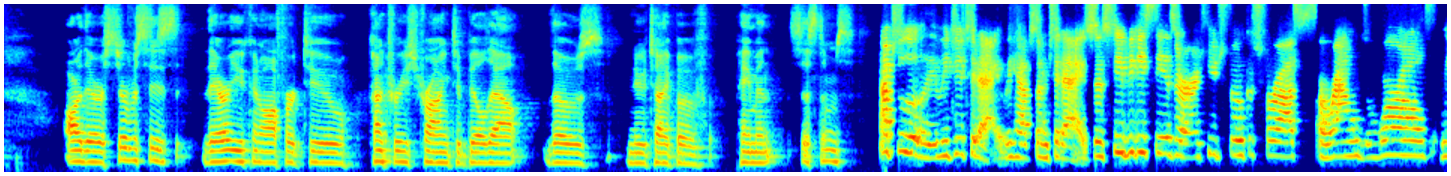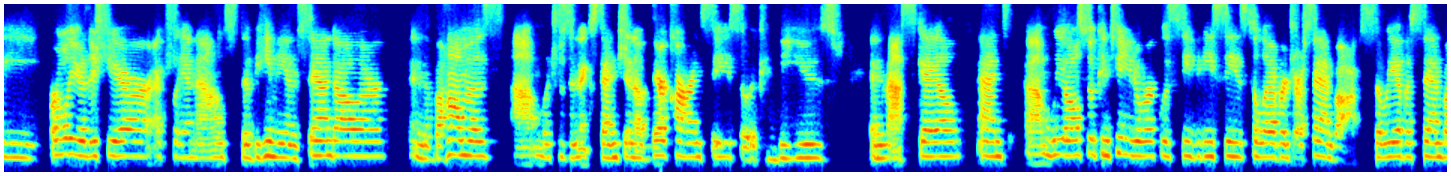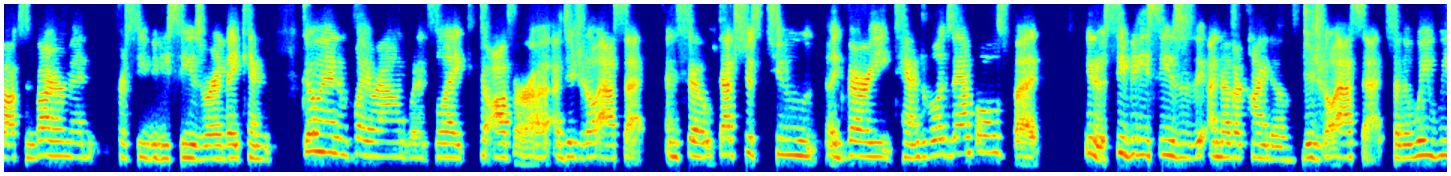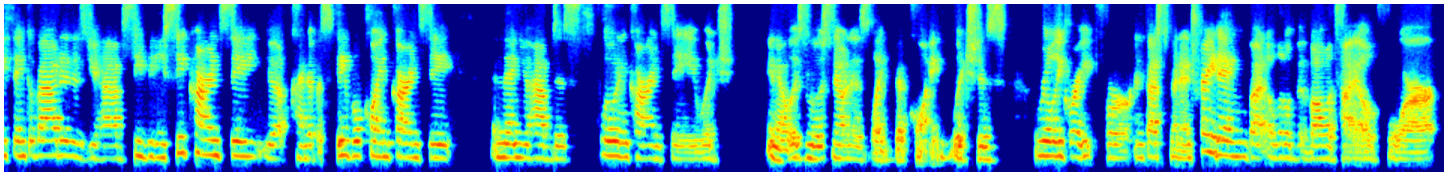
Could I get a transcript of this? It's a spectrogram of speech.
are there services there you can offer to countries trying to build out those new type of payment systems? Absolutely. We do today. We have some today. So CBDCs are a huge focus for us around the world. We earlier this year actually announced the Bahamian Sand Dollar in the Bahamas, um, which was an extension of their currency, so it could be used in mass scale. And um, we also continue to work with CBDCs to leverage our sandbox. So we have a sandbox environment for CBDCs where they can go in and play around what it's like to offer a, a digital asset. And so that's just two like very tangible examples, but you know, CBDCs is another kind of digital asset. So the way we think about it is you have CBDC currency, you have kind of a stable coin currency, and then you have this floating currency, which, you know, is most known as like Bitcoin, which is really great for investment and trading, but a little bit volatile for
